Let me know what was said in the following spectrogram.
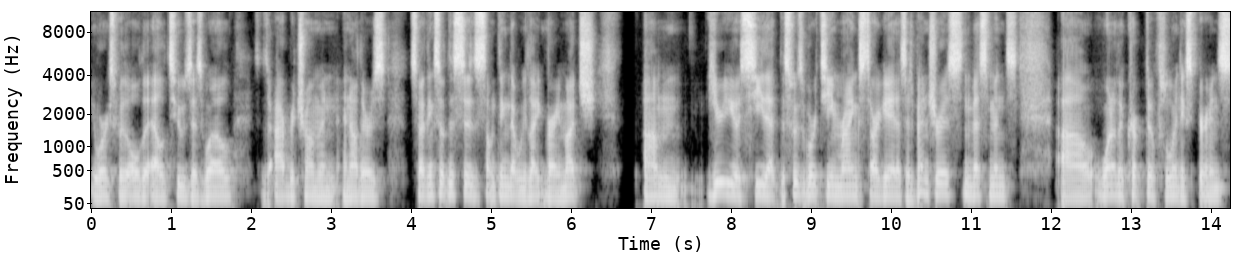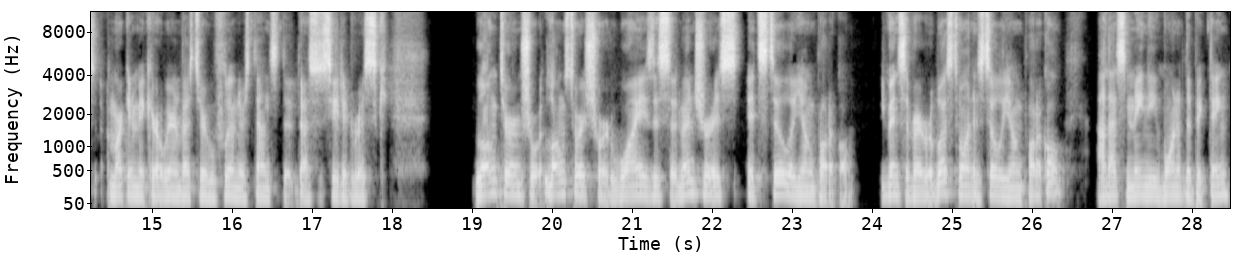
It works with all the L2s as well, so the Arbitrum and, and others. So I think so. This is something that we like very much. Um, here you see that the Swissborg team ranks Stargate as adventurous investments, uh, one of the crypto fluent experience market maker aware investor who fully understands the, the associated risk. Long term, short, long story short, why is this adventurous? It's still a young protocol. Even it's a very robust one, it's still a young protocol. Uh, that's mainly one of the big thing.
